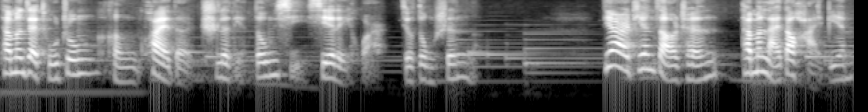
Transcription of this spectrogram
他们在途中很快地吃了点东西，歇了一会儿。就动身了。第二天早晨，他们来到海边。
